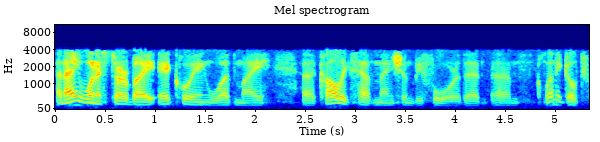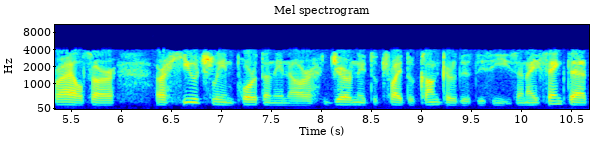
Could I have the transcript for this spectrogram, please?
And I want to start by echoing what my uh, colleagues have mentioned before that um, clinical trials are are hugely important in our journey to try to conquer this disease. And I think that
